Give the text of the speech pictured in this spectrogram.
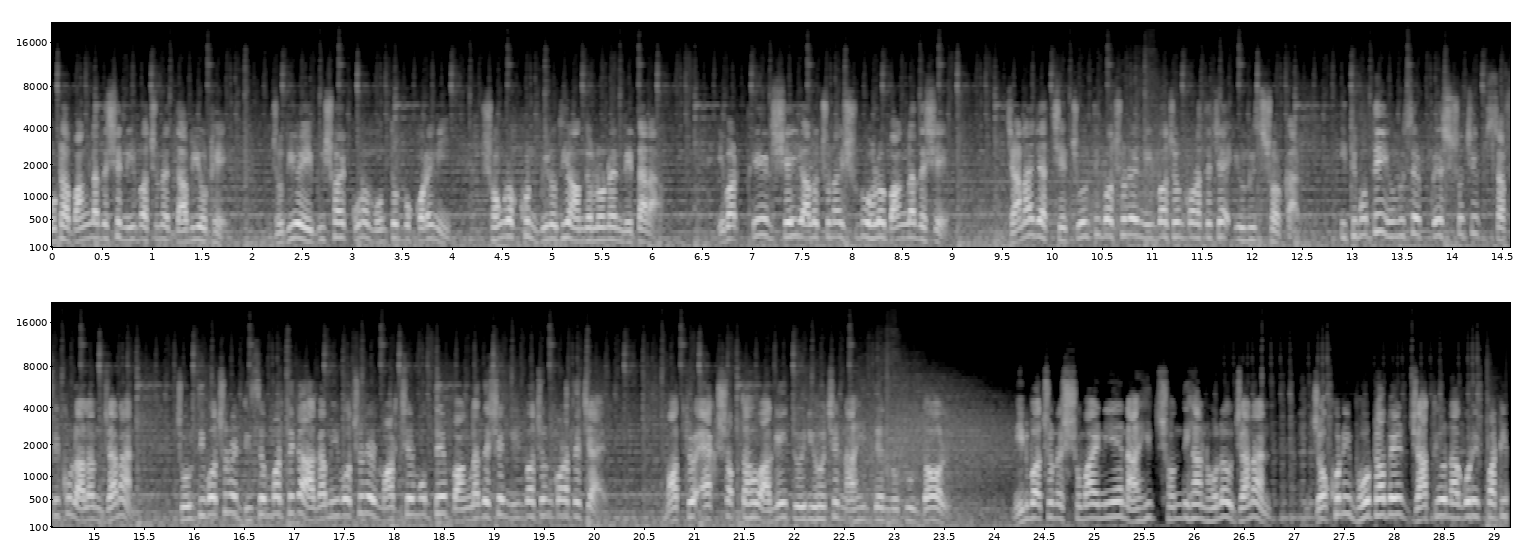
গোটা বাংলাদেশের নির্বাচনের দাবি ওঠে। যদিও এই বিষয়ে কোনো মন্তব্য করেনি সংরক্ষণ বিরোধী আন্দোলনের নেতারা। এবার ফের সেই আলোচনায় শুরু হলো বাংলাদেশে। জানা যাচ্ছে, চলতি বছরে নির্বাচন করাতে চায় ইউনুস সরকার। ইতিমধ্যে ইউনুসের প্রেস সচিব শফিকুল আলম জানান, চলতি বছরের ডিসেম্বর থেকে আগামী বছরের মার্চের মধ্যে বাংলাদেশের নির্বাচন করাতে চায়। মাত্র এক সপ্তাহ আগেই তৈরি হয়েছে নাহিদদের নতুন দল। নির্বাচনের সময় নিয়ে নাহিদ সন্দিহান হলেও জানান, যখনই ভোট হবে, জাতীয় নাগরিক পার্টি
